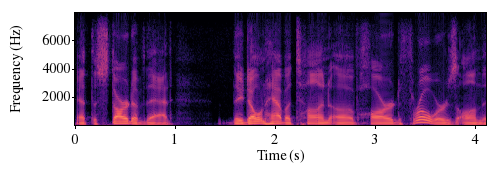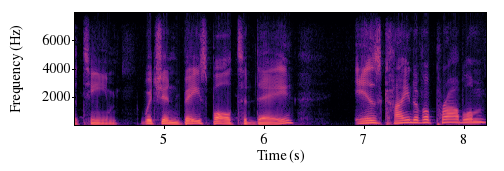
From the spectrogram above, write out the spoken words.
at the start of that, they don't have a ton of hard throwers on the team, which in baseball today is kind of a problem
